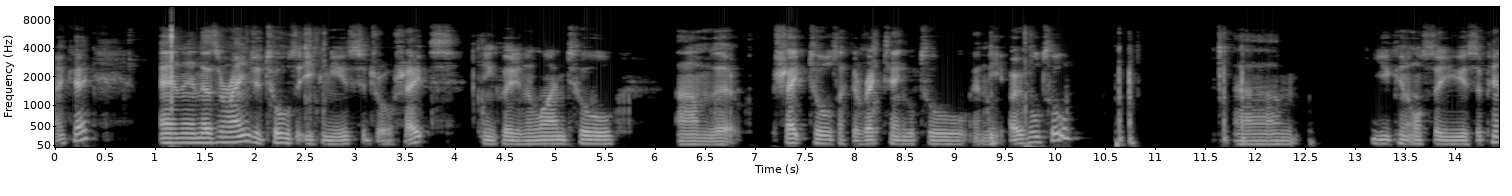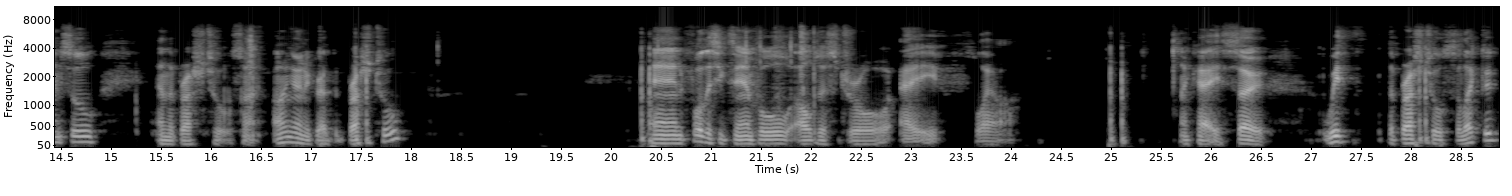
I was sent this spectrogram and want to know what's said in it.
Okay, and then there's a range of tools that you can use to draw shapes, including the line tool, um, the shape tools like the rectangle tool and the oval tool. Um, you can also use the pencil and the brush tool. So I'm going to grab the brush tool. And for this example, I'll just draw a flower. Okay, so with the brush tool selected,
